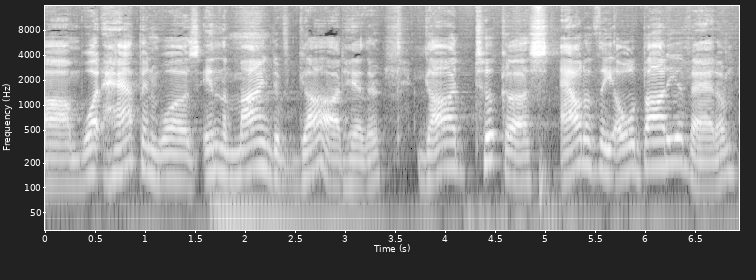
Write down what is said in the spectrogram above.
Um, what happened was in the mind of God, Heather, God took us out of the old body of Adam.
